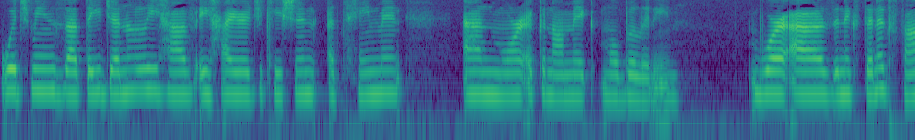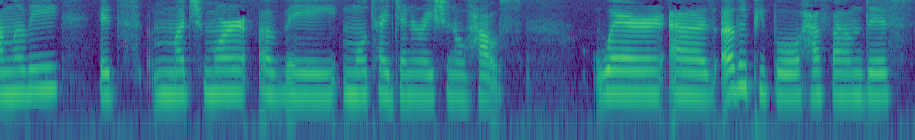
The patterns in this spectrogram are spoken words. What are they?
which means that they generally have a higher education attainment and more economic mobility. Whereas an extended family it's much more of a multi generational house. Whereas other people have found this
